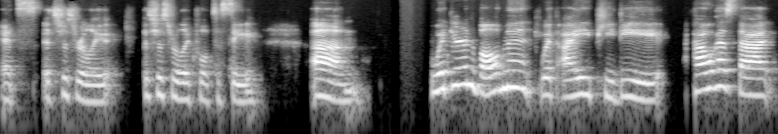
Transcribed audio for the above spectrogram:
it's it's just really it's just really cool to see. Um, with your involvement with IAPD, how has that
